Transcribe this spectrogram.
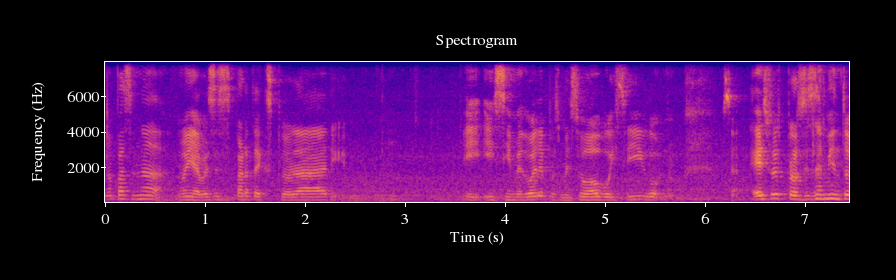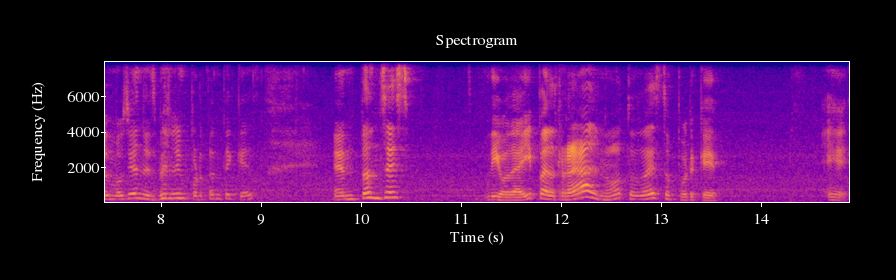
no pasa nada, ¿no? Y a veces es parte de explorar y, ¿no? y, y si me duele, pues me sobo y sigo, ¿no? O sea, eso es procesamiento de emociones, ven lo importante que es. Entonces, digo, de ahí para el real, ¿no? Todo esto, porque eh,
